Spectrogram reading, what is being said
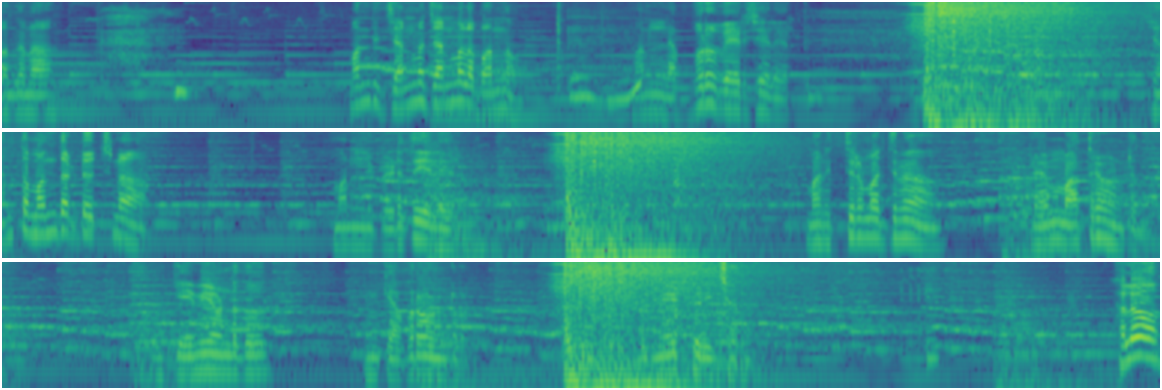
స్పందన మంది జన్మ జన్మల బంధం. మనల్ని ఎవ్వరూ వేరు చేయలేరు. ఎంతమంది అడ్డొచ్చినా మనల్ని విడదీయలేరు మన ఇద్దరి మధ్యన ప్రేమ మాత్రమే ఉంటుంది. ఇంకేమీ ఉండదు ఇంకెవరూ ఉండరు. మేట్ ఫర్ ఈచ్ హలో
